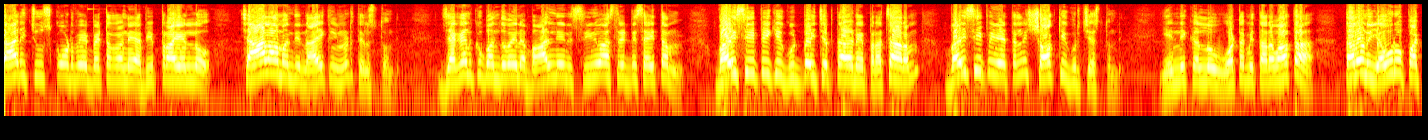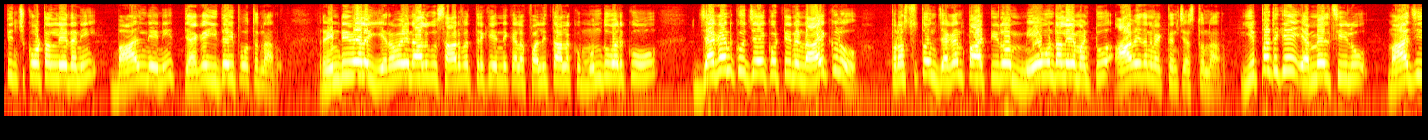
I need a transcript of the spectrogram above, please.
దారి చూసుకోవడమే బెటర్ అనే అభిప్రాయంలో చాలామంది నాయకులు ఉన్నట్టు తెలుస్తోంది. జగన్కు బంధువైన బాలినేని శ్రీనివాసరెడ్డి సైతం వైసీపీకి గుడ్ బై చెప్తారనే ప్రచారం వైసీపీ నేతల్ని షాక్కి గురిచేస్తుంది ఎన్నికల్లో ఓటమి తర్వాత తనను ఎవరూ పట్టించుకోవటం లేదని బాలినేని తెగ ఇదైపోతున్నారు. రెండు వేల ఇరవై నాలుగు సార్వత్రిక ఎన్నికల ఫలితాలకు ముందు వరకు జగన్కు జయకొట్టిన నాయకులు ప్రస్తుతం జగన్ పార్టీలో మేముండలేమంటూ ఆవేదన వ్యక్తం చేస్తున్నారు. ఇప్పటికే ఎమ్మెల్సీలు మాజీ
